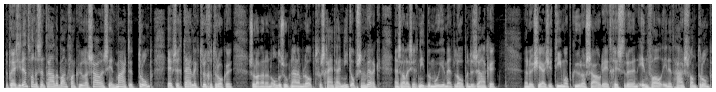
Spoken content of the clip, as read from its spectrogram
De president van de Centrale Bank van Curaçao en Sint Maarten, Tromp, heeft zich tijdelijk teruggetrokken. Zolang er een onderzoek naar hem loopt, verschijnt hij niet op zijn werk en zal hij zich niet bemoeien met lopende zaken. Een rechercheteam op Curaçao deed gisteren een inval in het huis van Tromp.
